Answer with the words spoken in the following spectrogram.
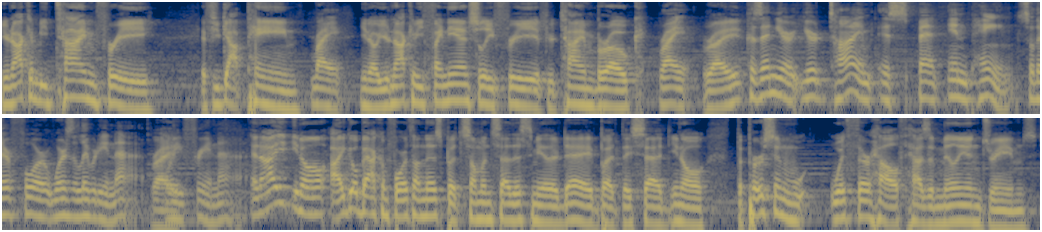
You're not going to be time free if you got pain. Right, You know, you're not going to be financially free if your time broke. right. Right. Because then your your time is spent in pain. So therefore, where's the liberty in that? Right. Where are you free in that? And I, you know, I go back and forth on this, but someone said this to me the other day. But they said, you know, the person w- with their health has a million dreams.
